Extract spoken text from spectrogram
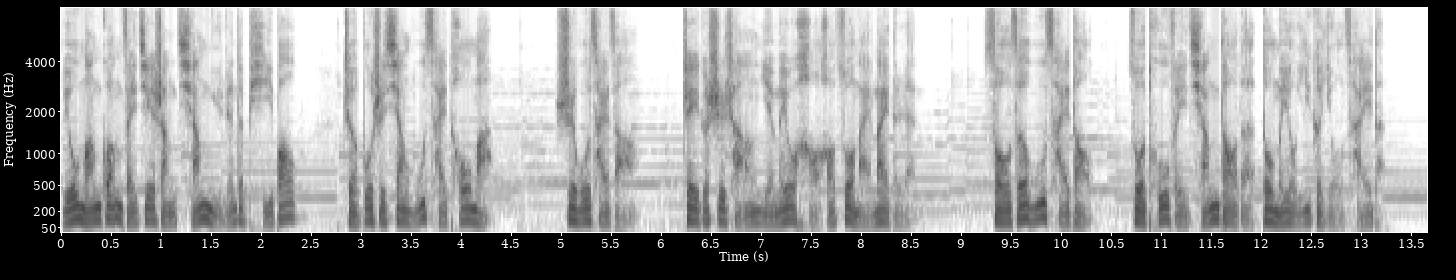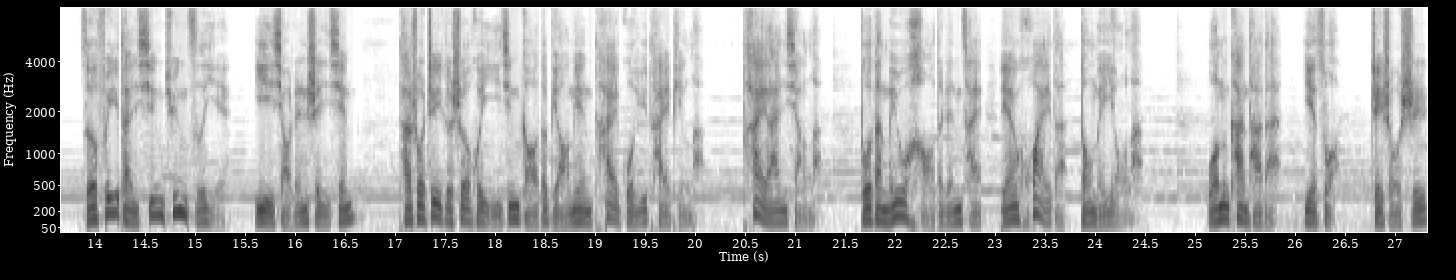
流氓光在街上抢女人的皮包，这不是像无才偷吗？是无才长。这个市场也没有好好做买卖的人，否则无才道，做土匪强盗的都没有一个有才的，则非但先君子也，一小人甚先。他说，这个社会已经搞得表面太过于太平了，太安详了，不但没有好的人才，连坏的都没有了。我们看他的《夜作》这首诗：“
